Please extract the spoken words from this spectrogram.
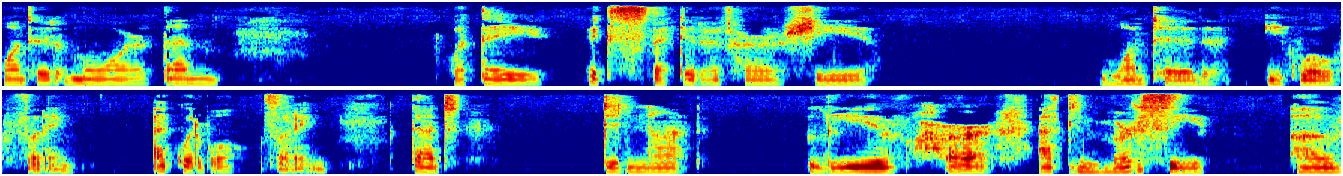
wanted more than what they expected of her. She wanted equal footing, equitable footing that did not leave her at the mercy of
